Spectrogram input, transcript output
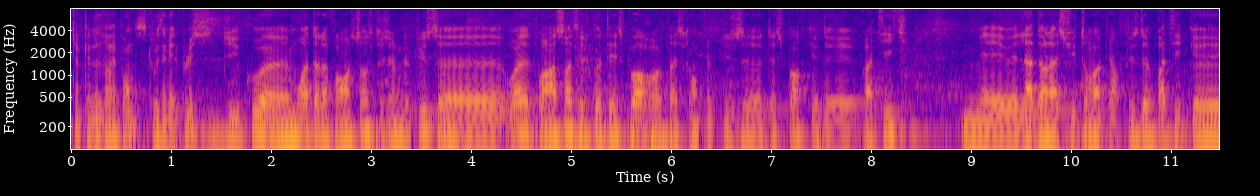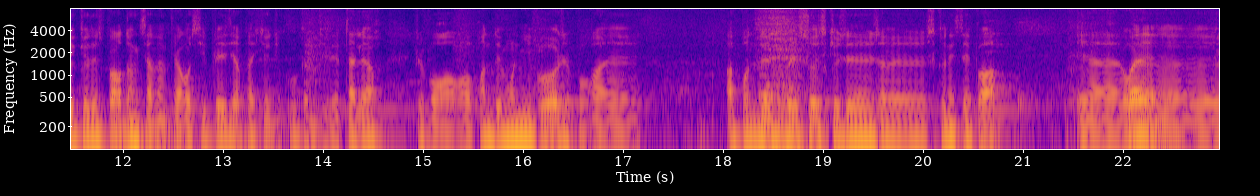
Quelqu'un d'autre veut répondre Ce que vous aimez le plus? Du coup, euh, moi, dans la formation, ce que j'aime le plus, euh, ouais, pour l'instant, c'est le côté sport, euh, parce qu'on fait plus de sport que de pratique. Mais là, dans la suite, on va faire plus de pratique que, que de sport, donc ça va me faire aussi plaisir, parce que du coup, comme je disais tout à l'heure, je vais pouvoir reprendre de mon niveau, je pourrai euh, apprendre de nouvelles choses que je ne je connaissais pas. Et euh, ouais, euh,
